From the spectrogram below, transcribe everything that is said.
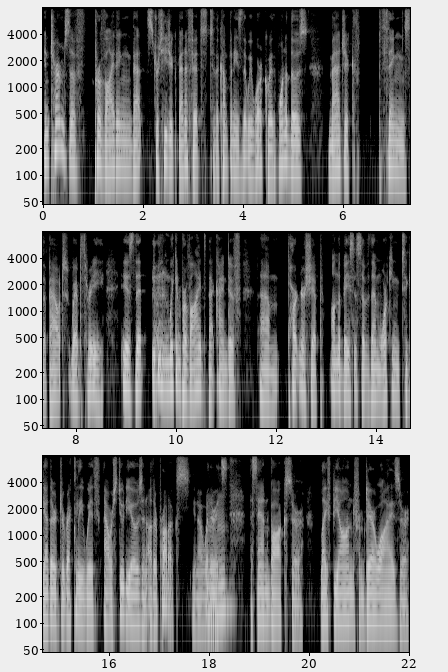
in terms of providing that strategic benefit to the companies that we work with. One of those magic things about Web3 is that we can provide that kind of um, partnership on the basis of them working together directly with our studios and other products, you know, whether mm-hmm. it's the sandbox or life beyond from darewise or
